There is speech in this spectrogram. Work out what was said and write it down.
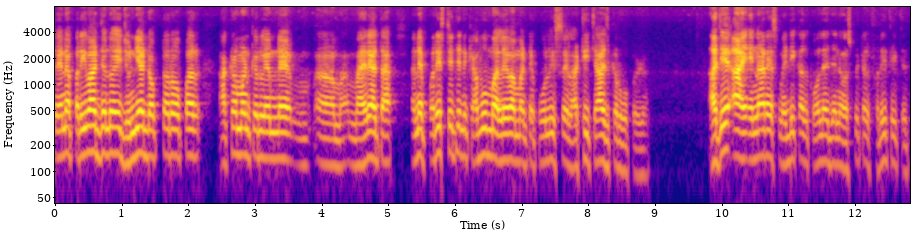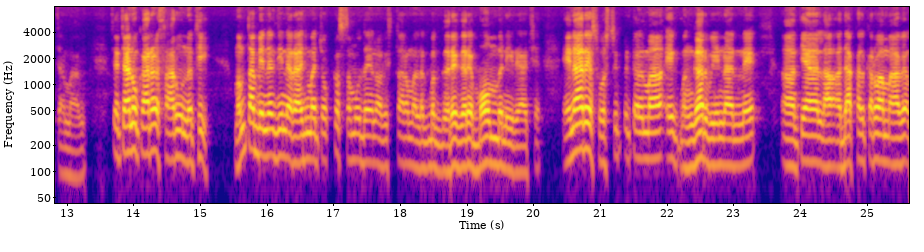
તો એના પરિવારજનોએ જુનિયર ડૉક્ટરો પર આક્રમણ કર્યું, એમને માર્યા હતા અને પરિસ્થિતિને કાબૂમાં લેવા માટે પોલીસે લાઠીચાર્જ કરવો પડ્યો. આજે આ એનઆરએસ મેડિકલ કોલેજ અને હોસ્પિટલ ફરીથી ચર્ચામાં આવી. ચર્ચાનું કારણ સારું નથી. મમતા બેનર્જીના રાજમાં ચોક્કસ સમુદાયના વિસ્તારોમાં લગભગ ઘરે ઘરે બોમ્બ બની રહ્યા છે. એનઆરએસ હોસ્પિટલમાં એક ભંગાર વિરનારને ત્યાં દાખલ કરવામાં આવ્યો.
